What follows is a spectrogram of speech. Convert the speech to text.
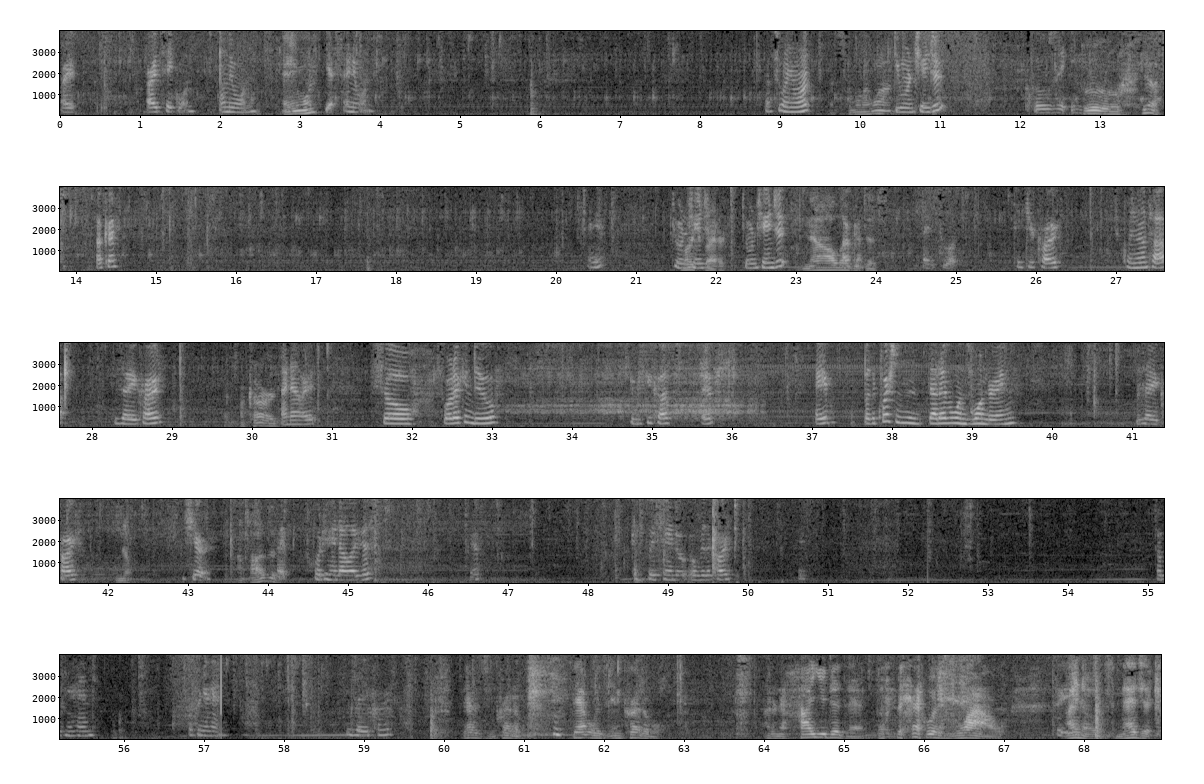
Alright. Alright, take one. Only one. Anyone? Yes, anyone. That's the one you want. That's the one I want. Do you want to change it? Close it in. Ooh, yes. Okay. Alright. Do you want to Much change better. it? Do you want to change it? Now look Okay. at this. Alright, so look. Take your card. It's clean on top. Is that your card? My card. I know, right? So, so what I can do, give it a few cuts, right? Right? But the question that everyone's wondering, is that your card? No. You Sure. I'm positive. Right. Hold your hand out like this. Yeah. Can you place your hand over the card? Open your hand. Open your hand. Is that your card? That is incredible. that was incredible. I don't know how you did that, but that was wow. I know, it's magic.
